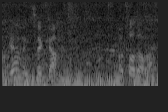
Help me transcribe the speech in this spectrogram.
干这个，我做到了。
